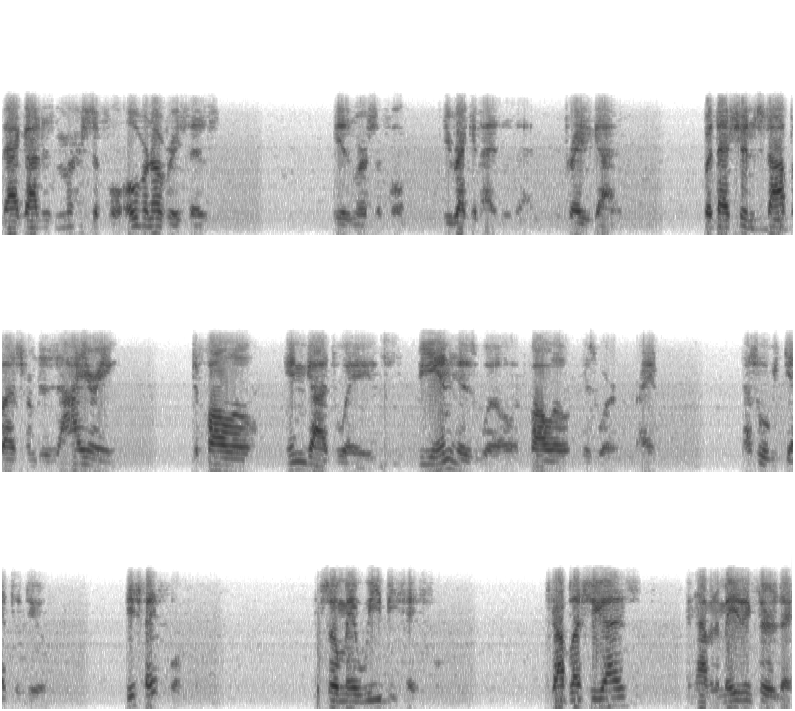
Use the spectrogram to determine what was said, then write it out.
that God is merciful. Over and over he says, He is merciful. He recognizes that. Praise God. But that shouldn't stop us from desiring to follow in God's ways, be in His will, and follow His word, right? That's what we get to do. He's faithful. So may we be faithful. God bless you guys, and have an amazing Thursday.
